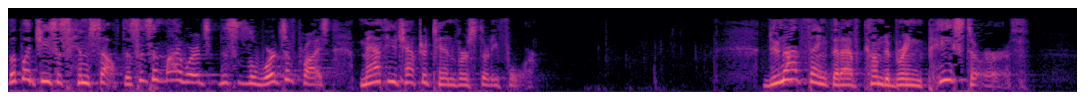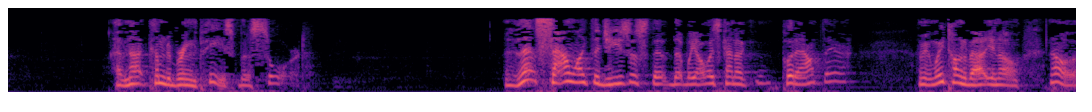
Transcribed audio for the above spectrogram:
Look what Jesus himself, this isn't my words, this is the words of Christ, Matthew chapter 10, verse 34. Do not think that I have come to bring peace to earth. I have not come to bring peace, but a sword. Does that sound like the Jesus that, that we always kind of put out there? I mean, we talk about, you know, no,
